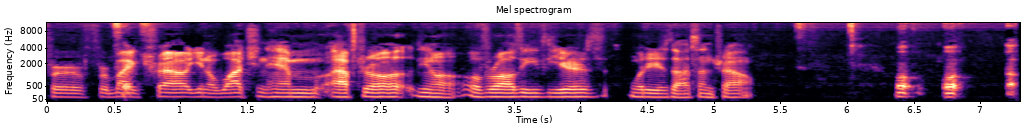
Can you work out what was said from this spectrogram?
for for Mike Trout. You know, watching him after all, you know, over all these years. What are your thoughts on Trout? Well, well, uh,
